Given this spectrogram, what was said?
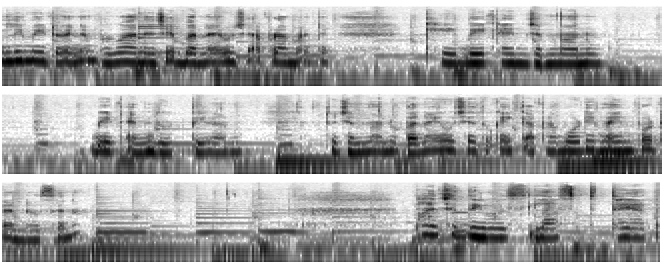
લિમિટ હોય ને ભગવાને જે બનાવ્યું છે આપણા માટે, કે બે ટાઈમ જમવાનું, બે ટાઈમ દૂધ પીવાનું. તો જમવાનું બનાવ્યું છે તો કંઈક આપણા બોડીમાં ઇમ્પોર્ટન્ટ હશે ને? પાંચ દિવસ લાસ્ટ થયા હતા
